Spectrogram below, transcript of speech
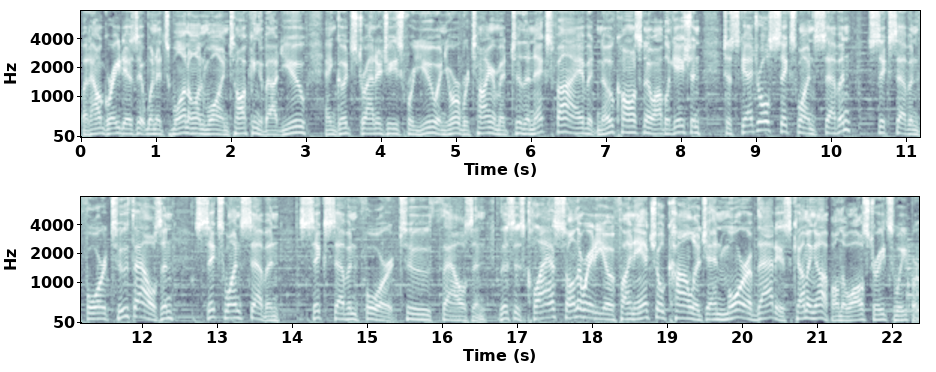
But how great is it when it's one on one talking about you and good strategies for you and your retirement to the next five at no cost, no obligation to schedule 617 674 2000. 617 674 2000. This is Class on the Radio Financial College, and more of that is coming up on the Wall Street Sweeper.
